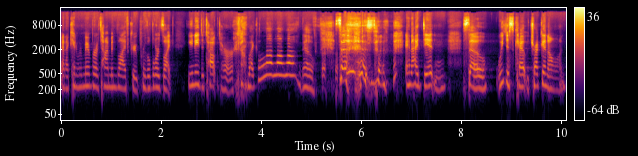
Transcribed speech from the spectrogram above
And I can remember a time in life group where the Lord's like, you need to talk to her. And I'm like, la, la, la, no. so- and I didn't. So we just kept trucking on.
